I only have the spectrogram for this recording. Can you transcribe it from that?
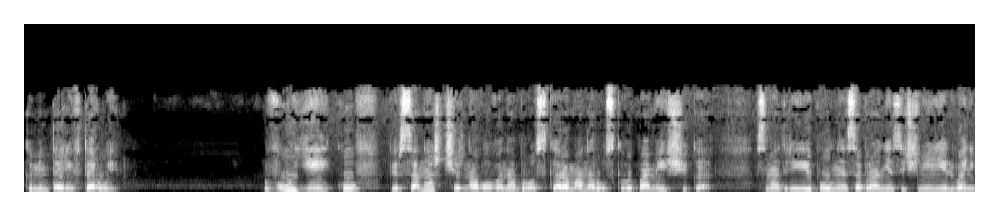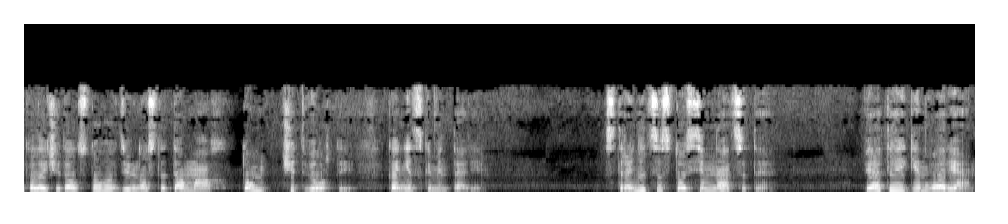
Комментарий второй. Вуейков. Персонаж чернового наброска романа русского помещика. Смотри полное собрание сочинений Льва Николаевича Толстого в 90 томах. Том 4. Конец комментария. Страница 117. 5 января.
